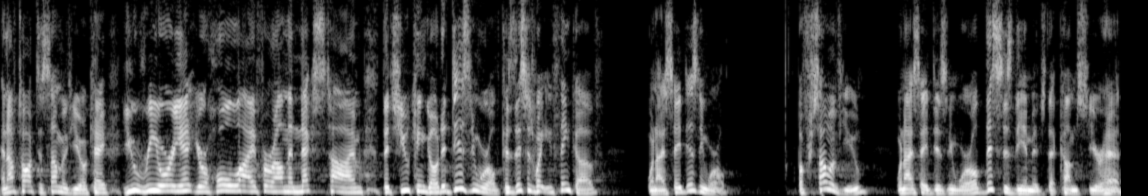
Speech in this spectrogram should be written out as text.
And I've talked to some of you, okay? You reorient your whole life around the next time that you can go to Disney World, because this is what you think of when I say Disney World. But for some of you, when I say Disney World, this is the image that comes to your head.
